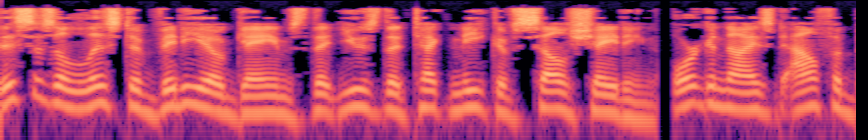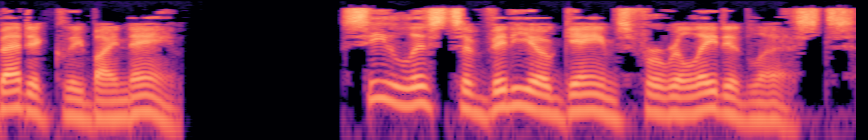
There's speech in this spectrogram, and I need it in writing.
This is a list of video games that use the technique of cel shading, organized alphabetically by name. See lists of video games for related lists.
